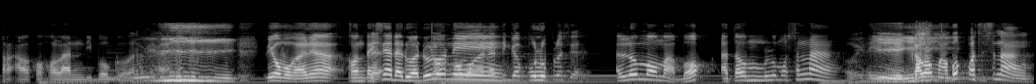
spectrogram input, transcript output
peralkoholan di Bogor, Widih. ini omongannya konteksnya ada dua dulu omongannya nih. 30 plus ya Lu mau mabok atau lu mau senang? Ih, kalau mabok pasti senang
